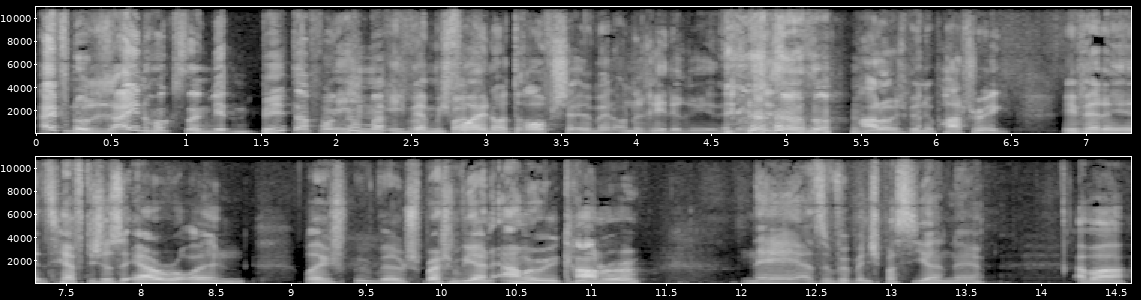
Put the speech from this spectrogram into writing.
Einfach nur reinhockst, dann wird ein Bild davon ich gemacht. ich werde mich vorher noch draufstellen, werde auch eine Rede reden. Richtig so, Hallo, ich bin der Patrick. Ich werde jetzt heftiges Air rollen, weil ich will sprechen wie ein Amerikaner. Nee, also wird mir nicht passieren, nee. Aber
